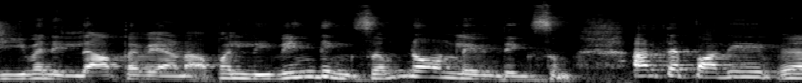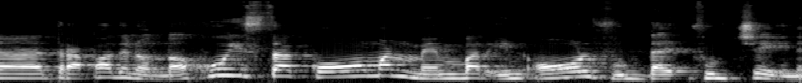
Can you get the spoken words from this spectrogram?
ജീവനില്ലാത്തവയാണ് അപ്പം ലിവിങ് തിങ്സും നോൺ ലിവിങ് തിങ്സും അടുത്ത പതി പതിനൊന്ന് who is the common member in all food food chain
